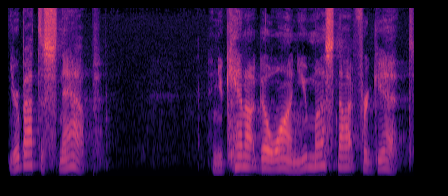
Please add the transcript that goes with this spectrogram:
you're about to snap and you cannot go on, you must not forget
